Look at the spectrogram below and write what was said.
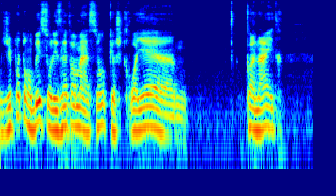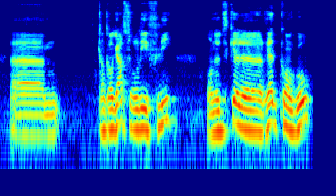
J'ai pas tombé sur les informations que je croyais connaître. Euh, quand on regarde sur les flics, on a dit que le Red Congo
